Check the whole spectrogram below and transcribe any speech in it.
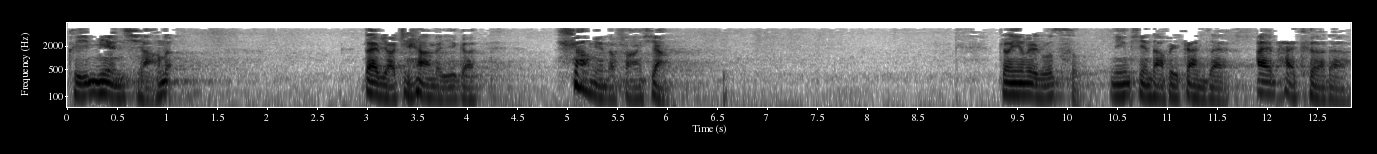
可以勉强的代表这样的一个上面的方向。正因为如此，明天他会站在埃派克的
